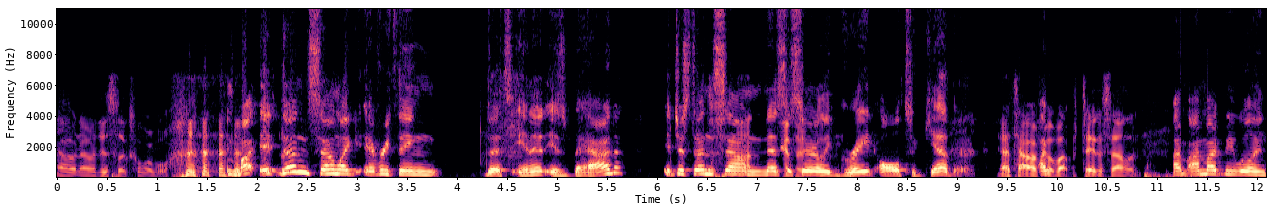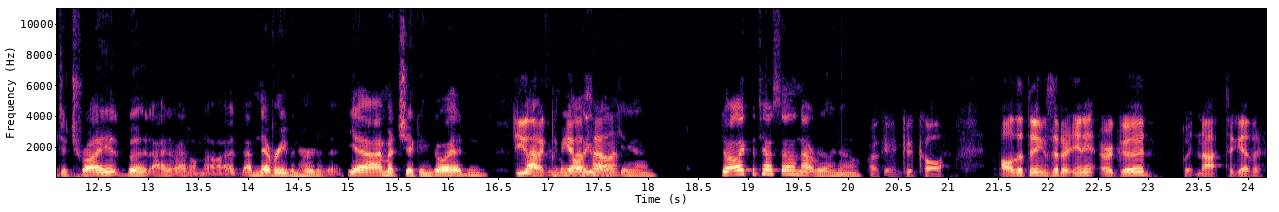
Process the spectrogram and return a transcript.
Oh no, this looks horrible. My, it doesn't sound like everything that's in it is bad. It just doesn't sound necessarily together. great altogether. That's how I feel I'm- about potato salad. I, I might be willing to try it, but I, I don't know. I, I've never even heard of it. Yeah, I'm a chicken. Go ahead and Do you laugh like at me all potato you want, salad? Do I like potato? Not really. No. Okay, good call. All the things that are in it are good, but not together.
